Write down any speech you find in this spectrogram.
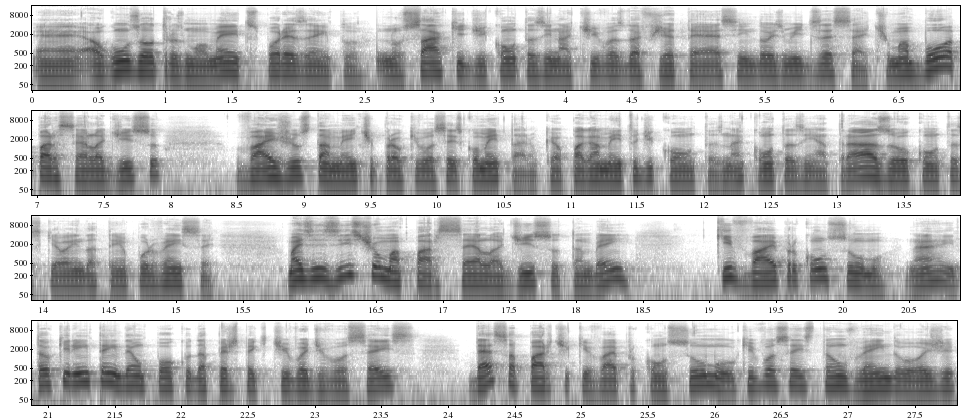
é, alguns outros momentos, por exemplo, no saque de contas inativas do FGTS em 2017, uma boa parcela disso vai justamente para o que vocês comentaram, que é o pagamento de contas, né? Contas em atraso ou contas que eu ainda tenho por vencer. Mas existe uma parcela disso também que vai para o consumo, né? Então eu queria entender um pouco da perspectiva de vocês dessa parte que vai para o consumo, o que vocês estão vendo hoje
